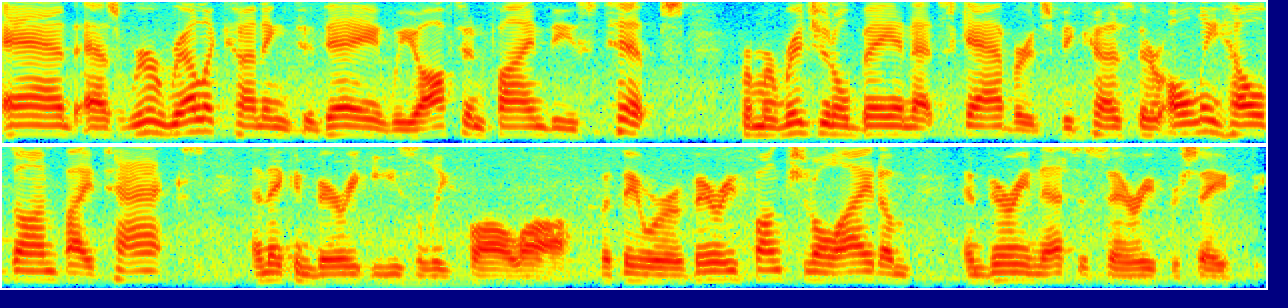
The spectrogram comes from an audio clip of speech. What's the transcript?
And as we're relic hunting today, we often find these tips from original bayonet scabbards because they're only held on by tacks and they can very easily fall off. But they were a very functional item and very necessary for safety.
